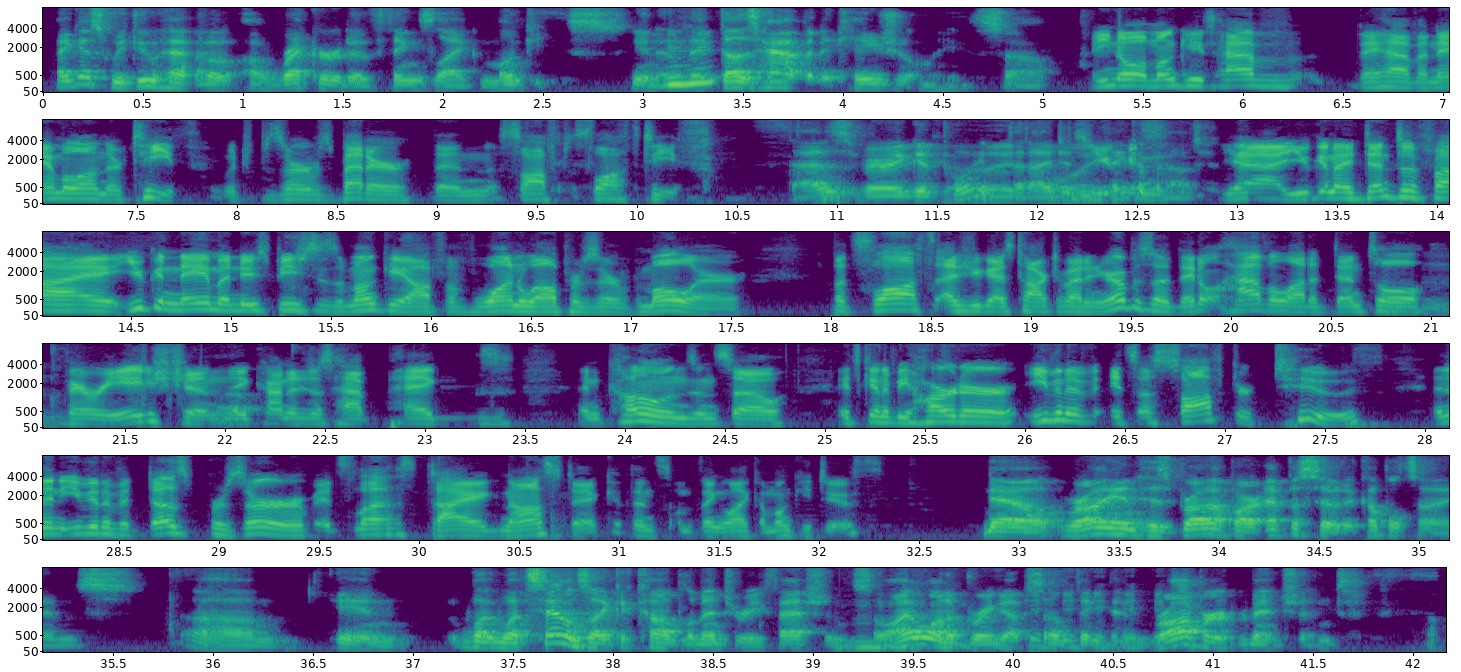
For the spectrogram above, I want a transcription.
I guess we do have a, a record of things like monkeys. You know, Mhm. that does happen occasionally. So You know what monkeys have? They have enamel on their teeth, which preserves better than soft sloth teeth. that is a very good point Good that I didn't point. You think can- about. Yeah, you can identify, you can name a new species of monkey off of one well preserved molar. But sloths, as you guys talked about in your episode, they don't have a lot of dental Mhm. variation. They kind of just have pegs and cones. And so it's going to be harder, even if it's a softer tooth. And then even if it does preserve, it's less diagnostic than something like a monkey tooth. Now, Ryan has brought up our episode a couple times um, in what, what sounds like a complimentary fashion. So I want to bring up something that Robert mentioned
